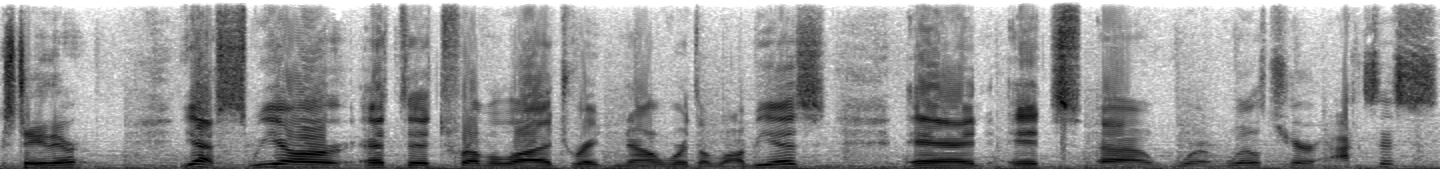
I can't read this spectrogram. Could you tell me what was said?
stay there? Yes, we are at the Travelodge right now where the lobby is, and it's uh, wheelchair access.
